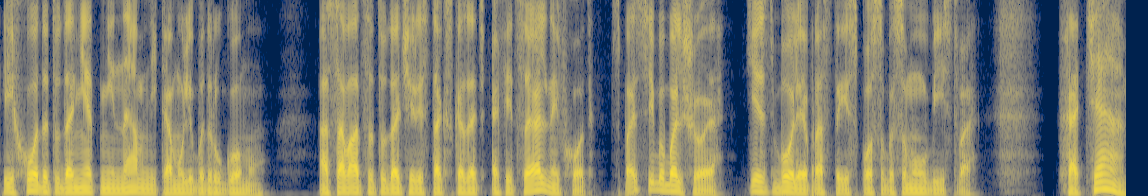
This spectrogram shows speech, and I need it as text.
и хода туда нет ни нам, ни кому-либо другому. А соваться туда через, так сказать, официальный вход — спасибо большое. Есть более простые способы самоубийства. Хотя...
